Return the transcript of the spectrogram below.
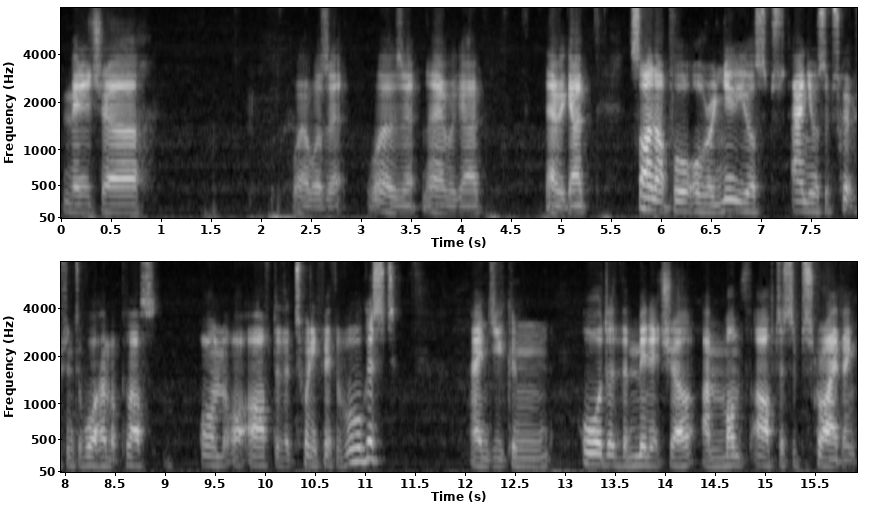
miniature, where was it? where is it? There we go. There we go. Sign up for or renew your annual subscription to Warhammer Plus on or after the 25th of August, and you can order the miniature a month after subscribing.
